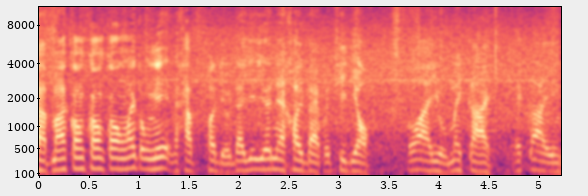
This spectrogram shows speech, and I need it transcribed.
ตัดมากองกองกองไว้ตรงนี้นะครับ พอเดี๋ยวได้เยอะๆเนี่ยคอยแบกไปทีเดียว เพราะว่าอยู่ไม่ไกลใกล้ๆเอง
